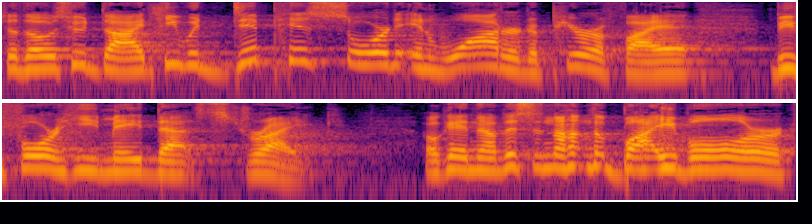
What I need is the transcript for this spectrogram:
to those who died, he would dip his sword in water to purify it before he made that strike. Okay, now this is not in the Bible or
